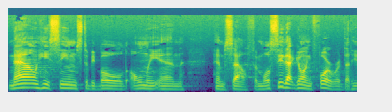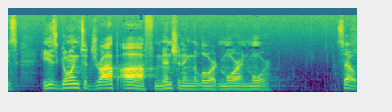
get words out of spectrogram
Now he seems to be bold only in himself. And we'll see that going forward, that he's, he's going to drop off mentioning the Lord more and more. So,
